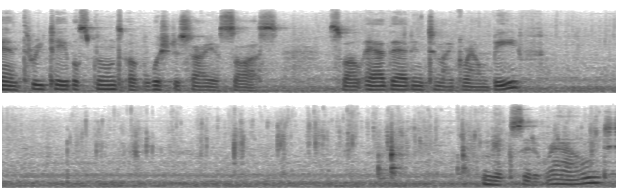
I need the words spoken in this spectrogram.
and three tablespoons of Worcestershire sauce. So I'll add that into my ground beef. Mix it around.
